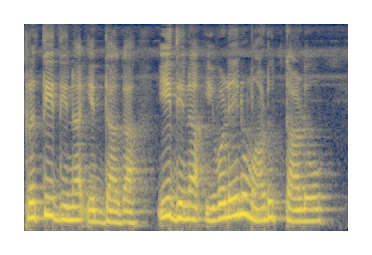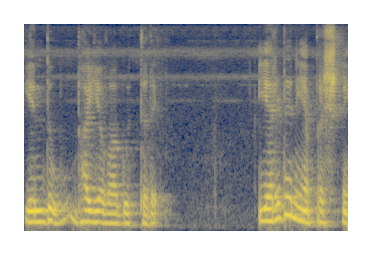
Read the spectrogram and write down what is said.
ಪ್ರತಿದಿನ ಎದ್ದಾಗ ಈ ದಿನ ಇವಳೇನು ಮಾಡುತ್ತಾಳೋ ಎಂದು ಭಯವಾಗುತ್ತದೆ. ಎರಡನೆಯ ಪ್ರಶ್ನೆ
